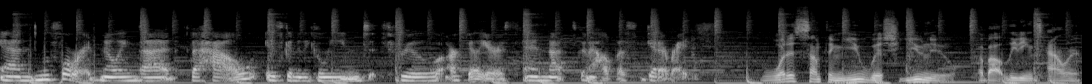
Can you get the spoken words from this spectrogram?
and move forward, knowing that the how is going to be gleaned through our failures, and that's going to help us get it right. What is something you wish you knew about leading talent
